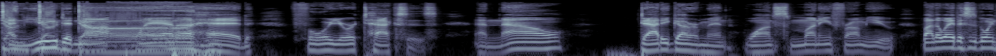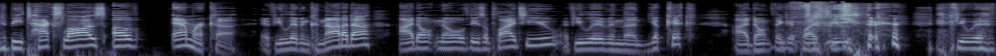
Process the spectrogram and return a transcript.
Dun, and you dun, did not plan ahead for your taxes. And now daddy government wants money from you. By the way, this is going to be tax laws of America. If you live in Canada, I don't know if these apply to you. If you live in the Yukik, I don't think it applies to you either. if you live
